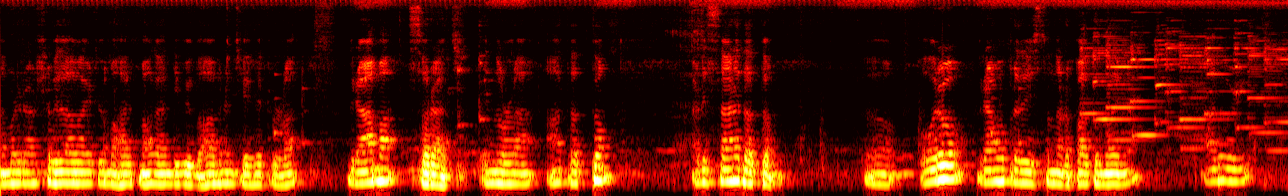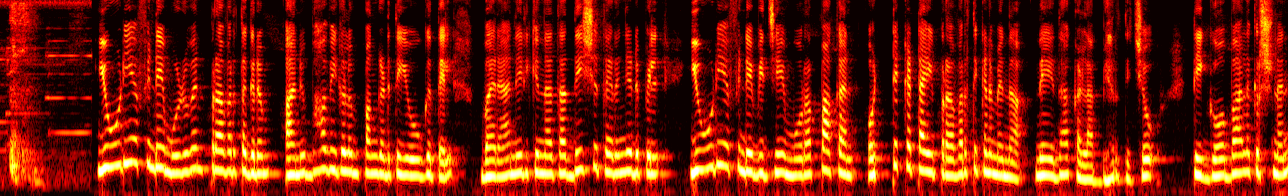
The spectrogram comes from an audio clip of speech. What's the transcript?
നമ്മുടെ രാഷ്ട്രപിതാവായിട്ടുള്ള മഹാത്മാഗാന്ധി വിഭാവനം ചെയ്തിട്ടുള്ള ഗ്രാമ സ്വരാജ് എന്നുള്ള ആ തത്വം അടിസ്ഥാന തത്വം ഓരോ ഗ്രാമപ്രദേശത്തും നടപ്പാക്കുന്നതിന് അതുവഴി യു ഡി എഫിന്റെ മുഴുവൻ പ്രവർത്തകരും അനുഭാവികളും പങ്കെടുത്ത യോഗത്തിൽ വരാനിരിക്കുന്ന തദ്ദേശ തെരഞ്ഞെടുപ്പിൽ യു ഡി എഫിന്റെ വിജയം ഉറപ്പാക്കാൻ ഒറ്റക്കെട്ടായി പ്രവർത്തിക്കണമെന്ന് നേതാക്കൾ അഭ്യർത്ഥിച്ചു. T Gopalakrishnan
